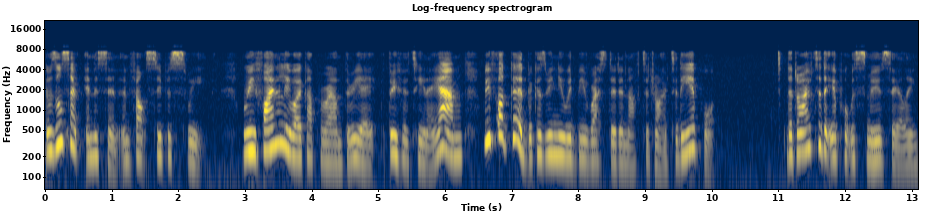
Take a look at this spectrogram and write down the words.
It was also innocent and felt super sweet. When we finally woke up around 3 3:15 a.m., we felt good because we knew we'd be rested enough to drive to the airport. The drive to the airport was smooth sailing,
